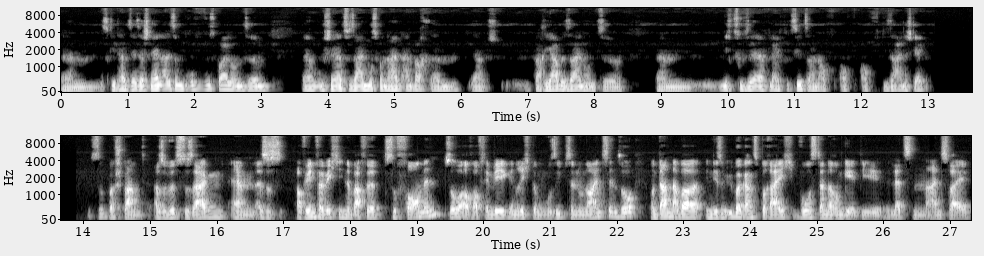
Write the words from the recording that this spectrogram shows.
ähm, es geht halt sehr, sehr schnell alles im Fußball und ähm, äh, um schneller zu sein, muss man halt einfach ähm, ja, variabel sein und äh, ähm, nicht zu sehr vielleicht fixiert sein auf, auf, auf diese eine Stärke. Super spannend. Also würdest du sagen, ähm, es ist auf jeden Fall wichtig, eine Waffe zu formen, so auch auf dem Weg in Richtung U17, U19 so und dann aber in diesem Übergangsbereich, wo es dann darum geht, die letzten ein, zwei,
